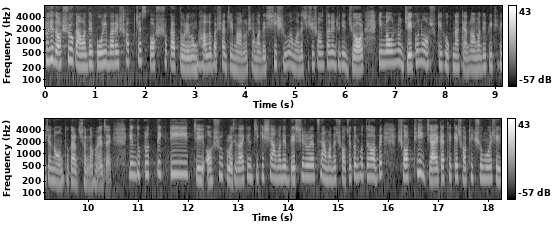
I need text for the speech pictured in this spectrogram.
শুধু দর্শক, আমাদের পরিবারের সবচেয়ে স্পর্শকাতর এবং ভালোবাসার যে মানুষ, আমাদের শিশু আমাদের শিশু সন্তানের যদি জ্বর কিংবা অন্য যে কোনো অসুখই হোক না কেন, আমাদের পৃথিবী যেন অন্ধকারাচ্ছন্ন হয়ে যায়। কিন্তু প্রত্যেকটি যে অসুখ রয়েছে, তার কিন্তু চিকিৎসা আমাদের দেশে রয়েছে, আমাদের সচেতন হতে হবে। সঠিক জায়গা থেকে সঠিক সময়ে সেই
